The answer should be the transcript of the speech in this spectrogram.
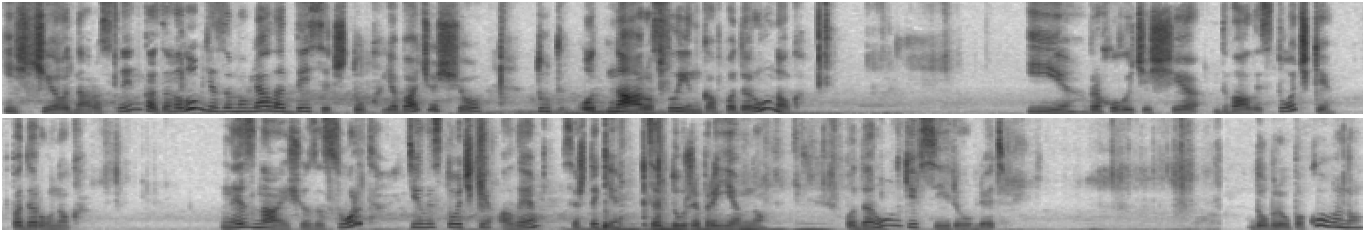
І ще одна рослинка. Загалом я замовляла 10 штук. Я бачу, що тут одна рослинка в подарунок. І враховуючи ще два листочки в подарунок, не знаю, що за сорт ті листочки, але все ж таки це дуже приємно. Подарунки всі люблять. Добре упаковано.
